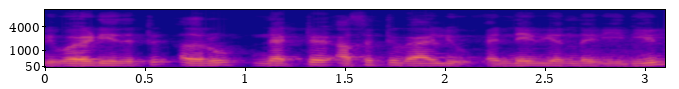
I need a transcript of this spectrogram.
ഡിവൈഡ് ചെയ്തിട്ട് അതൊരു നെറ്റ് അസറ്റ് വാല്യൂ എൻ എന്ന രീതിയിൽ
